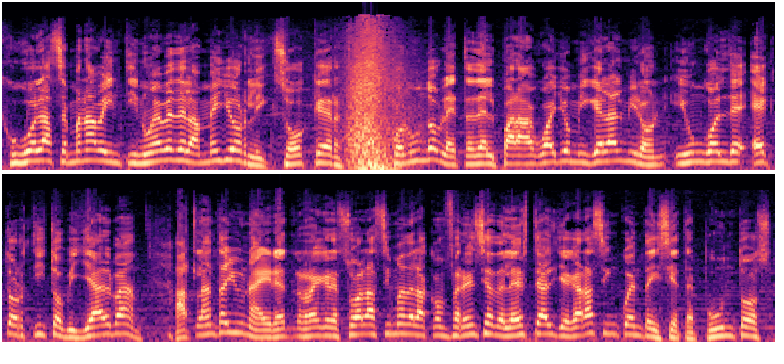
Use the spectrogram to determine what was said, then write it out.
jugó la semana 29 de la Major League Soccer con un doblete del paraguayo Miguel Almirón y un gol de Héctor Tito Villalba. Atlanta United regresó a la cima de la Conferencia del Este al llegar a 57 puntos,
